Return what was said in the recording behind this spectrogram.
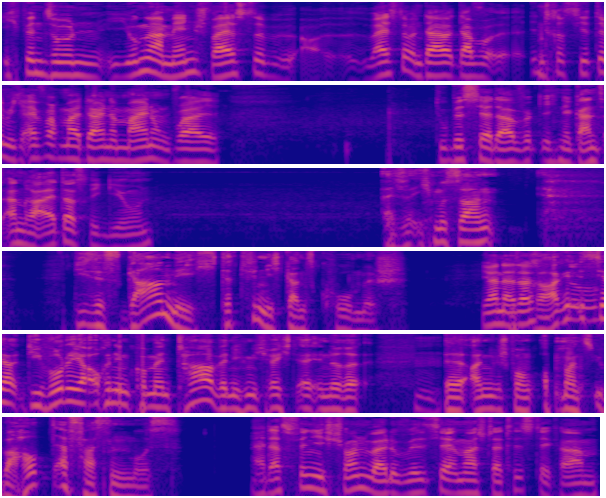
ich bin so ein junger Mensch, weißt du, weißt du, und da, da interessierte mich einfach mal deine Meinung, weil du bist ja da wirklich eine ganz andere Altersregion. Also ich muss sagen, dieses gar nicht, das finde ich ganz komisch. Ja, na, Die das Frage so, ist ja, die wurde ja auch in dem Kommentar, wenn ich mich recht erinnere, Hm. äh, angesprochen, ob man es überhaupt erfassen muss. Ja, das finde ich schon, weil du willst ja immer Statistik haben.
